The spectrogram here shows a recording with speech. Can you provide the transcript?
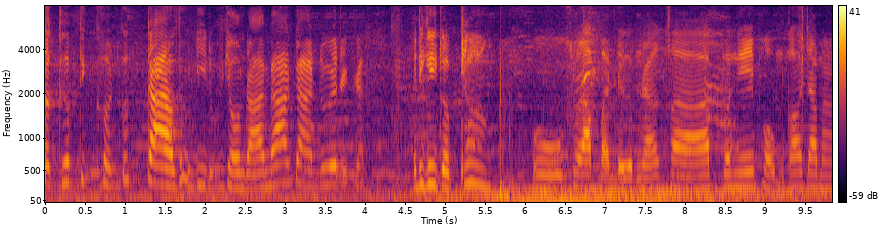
ละครับทุกคนก็กล่าวสวัสดีท่านผู้ชมทางบ้านกันด้วยนะครับสวัสดีกับช่องโอ้ครับเหมือนเดิมนะครับ วันนี้ผมก็จะมา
